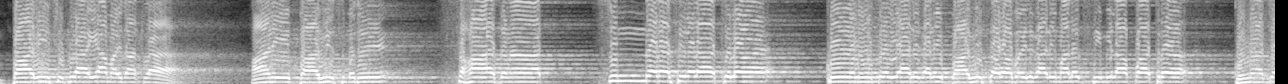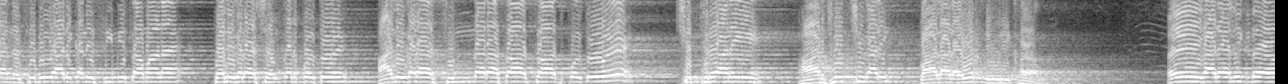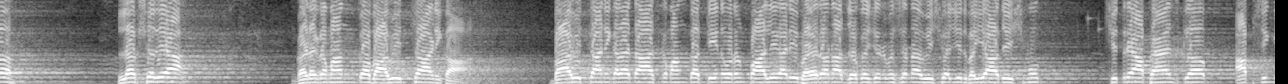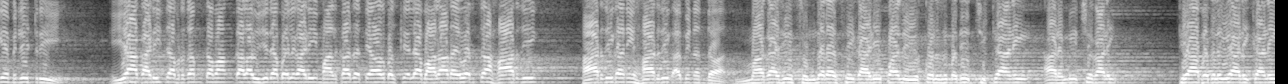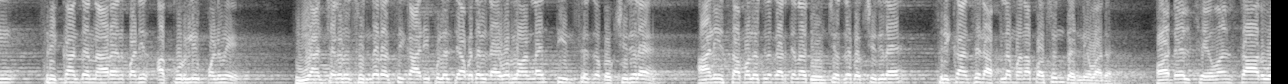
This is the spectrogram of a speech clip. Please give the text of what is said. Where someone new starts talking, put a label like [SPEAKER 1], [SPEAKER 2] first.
[SPEAKER 1] बावीस सुटला या मैदानातला. आणि बावीसमध्ये सहा जणात सुंदर अशी लढा चलोय आहे. कोण होतं या ठिकाणी? बावीसावा बैलगाडी मालक सिमीला पात्र. कुणाच्या नसिबी या ठिकाणी सिमीचा मान आहे? पलीकडे शंकर पळतोय. अलीकडे सुंदर असा साज पळतोय. चित्र आणि अर्जुनची गाडी बाला निवडी निवरी
[SPEAKER 2] ए गाडी अलीकडं लक्ष द्या. गड क्रमांक बावीसचा निकाल. बावीसचा निकाल आहे आज क्रमांक तीन वरून पाहिली गाडी भैरवनाथ जोगेश्वर प्रसन्न विश्वजित भैया देशमुख चित्र्या फॅन्स क्लब आपसिंगे मिलिटरी या गाडीचा प्रथम क्रमांकाला विजेत्या बैलगाडी मालकाचा त्यावर बसलेल्या बाला ड्रायव्हरचा हार्दिक हार्दिक आणि हार्दिक अभिनंदन.
[SPEAKER 1] मागाशी सुंदर असे गाडी पाहिली एकोणीसमध्ये चिक्या आणि आर्मीची गाडी. त्याबद्दल या ठिकाणी श्रीकांत नारायण पाटील अकुर्ली पणवे यांच्याकडून सुंदर अशी गाडी पुलेल त्याबद्दल ड्रायव्हरला ऑनलाईन तीनशेचं बक्षीस दिलंय. आणि समालोचन करताना दोनशेचं बक्षी दिलंय. श्रीकांत सेठ आपल्या मनापासून धन्यवाद.
[SPEAKER 2] हॉटेल सेवन स्टार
